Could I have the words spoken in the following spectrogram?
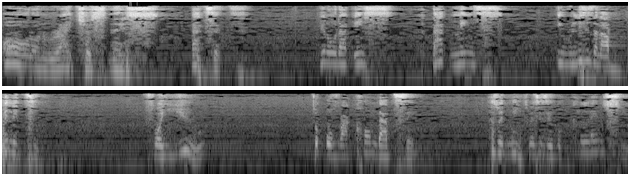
all unrighteousness. That's it. You know what that is? That means it releases an ability for you to overcome that sin. That's what it means when it says it will cleanse you.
